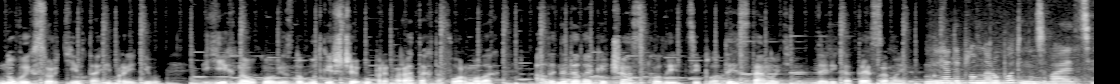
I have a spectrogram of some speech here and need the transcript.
нових сортів та гібридів. Їх наукові здобутки ще у препаратах та формулах, але недалекий час, коли ці плоди стануть делікатесами. Моя дипломна робота називається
